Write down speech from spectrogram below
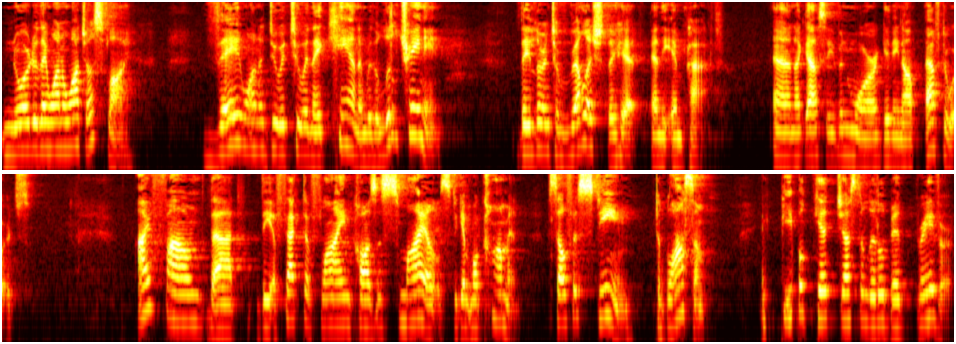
nor do they want to watch us fly. They want to do it too, and they can. And with a little training, they learn to relish the hit and the impact. And I guess even more getting up afterwards. I found that the effect of flying causes smiles to get more common, self esteem to blossom. And people get just a little bit braver.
